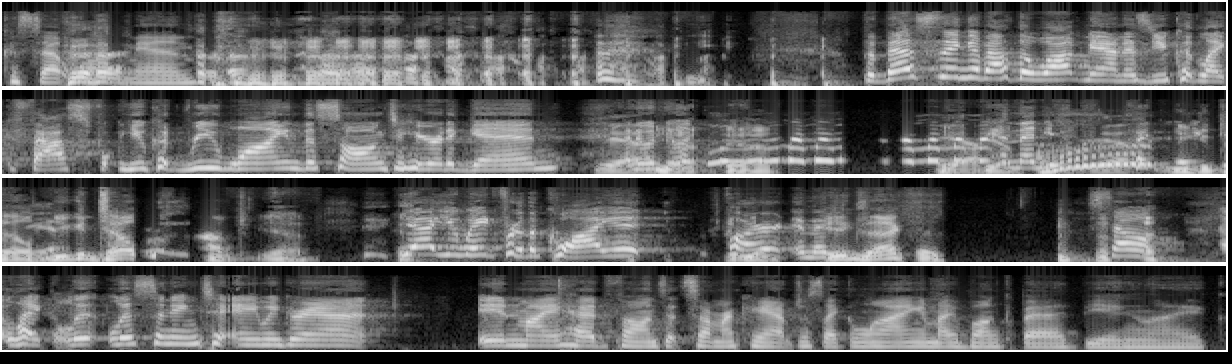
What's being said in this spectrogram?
cassette Walkman. the best thing about the Walkman is you could like fast, you could rewind the song to hear it again, yeah. and it would be yeah, like. Yeah. Yeah. And then you, you can tell. You could tell. Yeah. Yeah, you wait for the quiet part, and then exactly. so, like li- listening to Amy Grant in my headphones at summer camp, just like lying in my bunk bed, being like,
